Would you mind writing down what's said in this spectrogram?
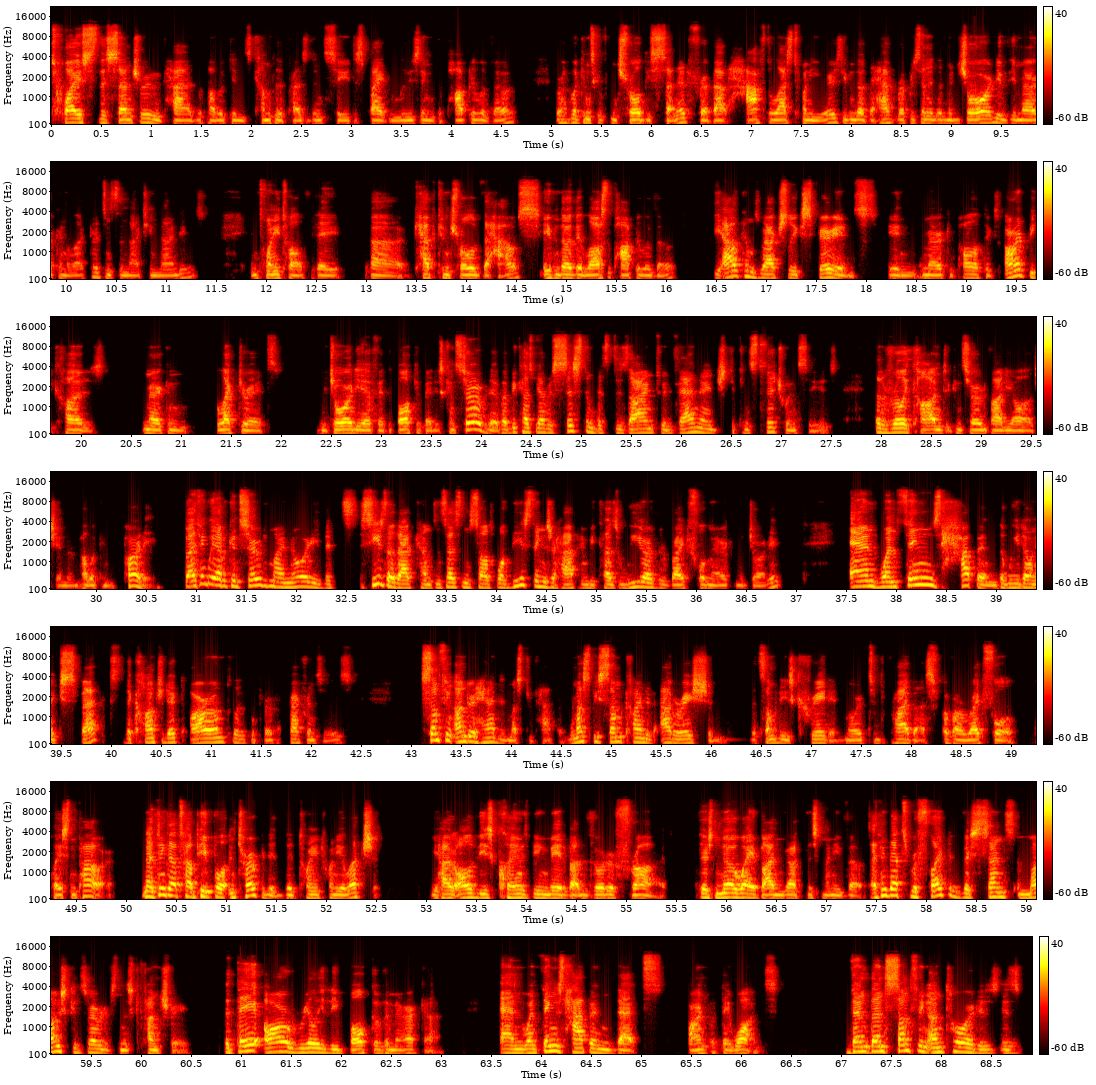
Twice this century, we've had Republicans come to the presidency despite losing the popular vote. Republicans have controlled the Senate for about half the last 20 years, even though they have represented the majority of the American electorate since the 1990s. In 2012, they uh, kept control of the House, even though they lost the popular vote. The outcomes we actually experience in American politics aren't because American electorate, majority of it, the bulk of it is conservative, but because we have a system that's designed to advantage the constituencies that have really caught into conservative ideology in the Republican Party. But I think we have a conservative minority that sees those outcomes and says to themselves, well, these things are happening because we are the rightful American majority. And when things happen that we don't expect, that contradict our own political preferences, something underhanded must have happened. There must be some kind of aberration that somebody's created in order to deprive us of our rightful place in power. And I think that's how people interpreted the 2020 election. You had all of these claims being made about voter fraud. There's no way Biden got this many votes. I think that's reflective of a sense amongst conservatives in this country that they are really the bulk of America. And when things happen that aren't what they want, then, then something untoward is, is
